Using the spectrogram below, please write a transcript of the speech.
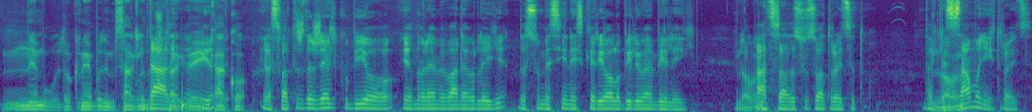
ne mogu dok ne budem sagledao Da, šta gde i kako. Jel shvataš da Željko bio jedno vreme van Euroligi, da su Mesina i Skariolo bili u NBA ligi, Dobro. a sada su sva trojica tu. Dakle, Dobro. samo njih trojica.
